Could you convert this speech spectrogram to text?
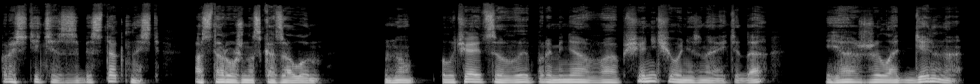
«Простите за бестактность», — осторожно сказал он, — «но, получается, вы про меня вообще ничего не знаете, да? Я жил отдельно.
